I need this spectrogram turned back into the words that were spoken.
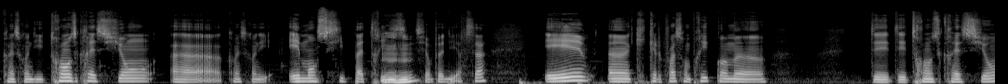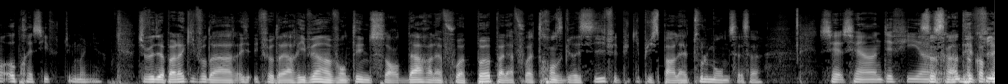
comment est-ce qu'on dit, transgressions, euh, comment est-ce qu'on dit, émancipatrices, mhm. si on peut dire ça, et euh, qui quelquefois sont pris comme euh, des, transgressions oppressives d'une manière. Tu veux dire par là qu'il faudra, il faudrait arriver à inventer une sorte d'art à la fois pop, à la fois transgressif, et puis qui puisse parler à tout le monde, c'est ça? C'est un défi. Ce serait un, défi.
